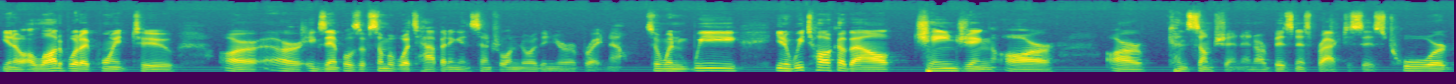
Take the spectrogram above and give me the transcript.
You know, a lot of what I point to are, are examples of some of what's happening in Central and Northern Europe right now. So when we, you know, we talk about changing our our consumption and our business practices toward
